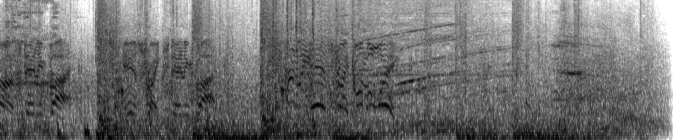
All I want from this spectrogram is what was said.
Recon standing by. Airstrike standing by.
